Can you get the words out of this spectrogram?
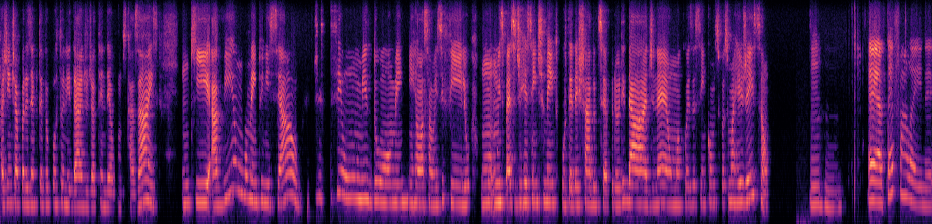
A gente já, por exemplo, teve a oportunidade de atender alguns casais em que havia um momento inicial de ciúme do homem em relação a esse filho, uma, uma espécie de ressentimento por ter deixado de ser a prioridade, né? Uma coisa assim como se fosse uma rejeição. Uhum. É, até fala aí né,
